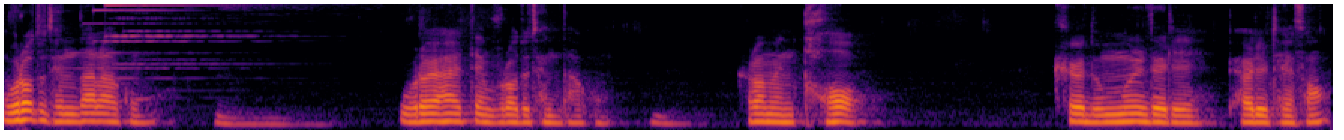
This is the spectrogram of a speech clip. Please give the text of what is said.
울어도 된다라고 울어야 할 땐 울어도 된다고 그러면 더 그 눈물들이 별이 돼서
